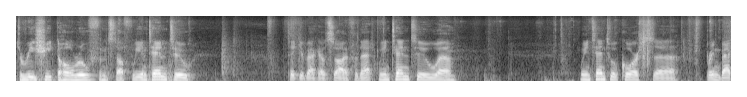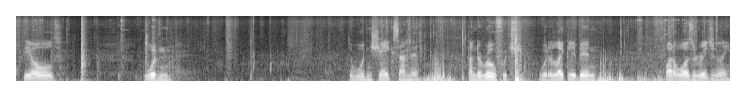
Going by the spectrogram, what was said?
to resheet the whole roof and stuff. We intend to take you back outside for that. We intend to um, we intend to, of course, uh, bring back the old wooden the wooden shakes on the on the roof, which would have likely been what it was originally.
